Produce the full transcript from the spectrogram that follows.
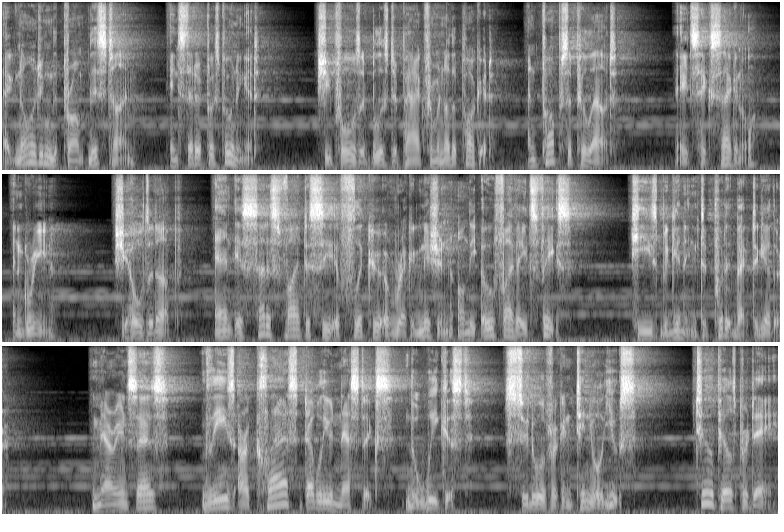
acknowledging the prompt this time instead of postponing it. She pulls a blister pack from another pocket and pops a pill out. It's hexagonal and green. She holds it up and is satisfied to see a flicker of recognition on the 058's face. He's beginning to put it back together. Marion says, These are Class W Mnestics, the weakest, suitable for continual use. Two pills per day.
